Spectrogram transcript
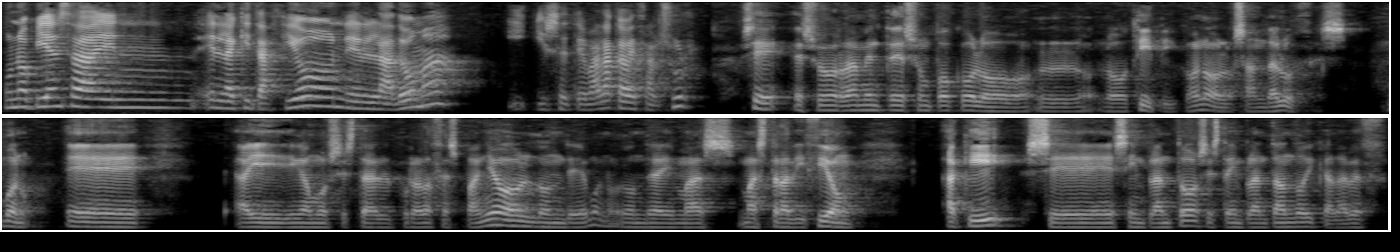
uno piensa en, en la equitación, en la doma, y, y se te va la cabeza al sur. Sí, eso realmente es un poco lo, lo- lo típico, ¿no? Los andaluces. Bueno, eh, ahí, digamos, está el pura raza español, donde, bueno, donde hay más, más tradición. Aquí se, se implantó, se está implantando y cada vez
